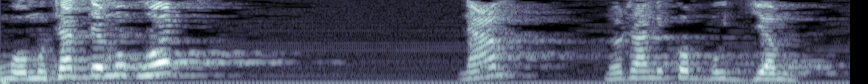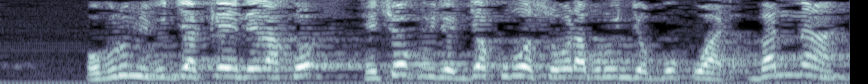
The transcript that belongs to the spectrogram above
ng'omutaddemu bwoti nam n'otandika obujjamu. Obulumi bujja kukenderako ekyokubiri ojja kuba osobola bulungi obukwata bannange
